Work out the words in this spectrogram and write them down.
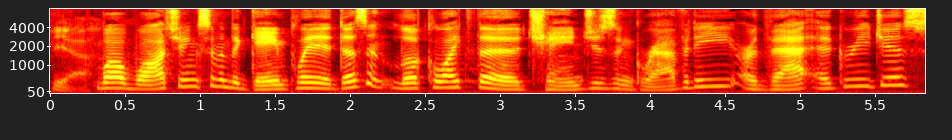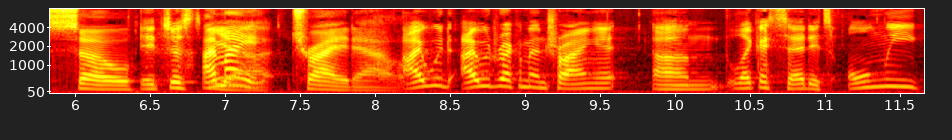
Yeah. while watching some of the gameplay, it doesn't look like the changes in gravity are that egregious. So It just I yeah. might try it out. I would I would recommend trying it. Um, like I said, it's only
